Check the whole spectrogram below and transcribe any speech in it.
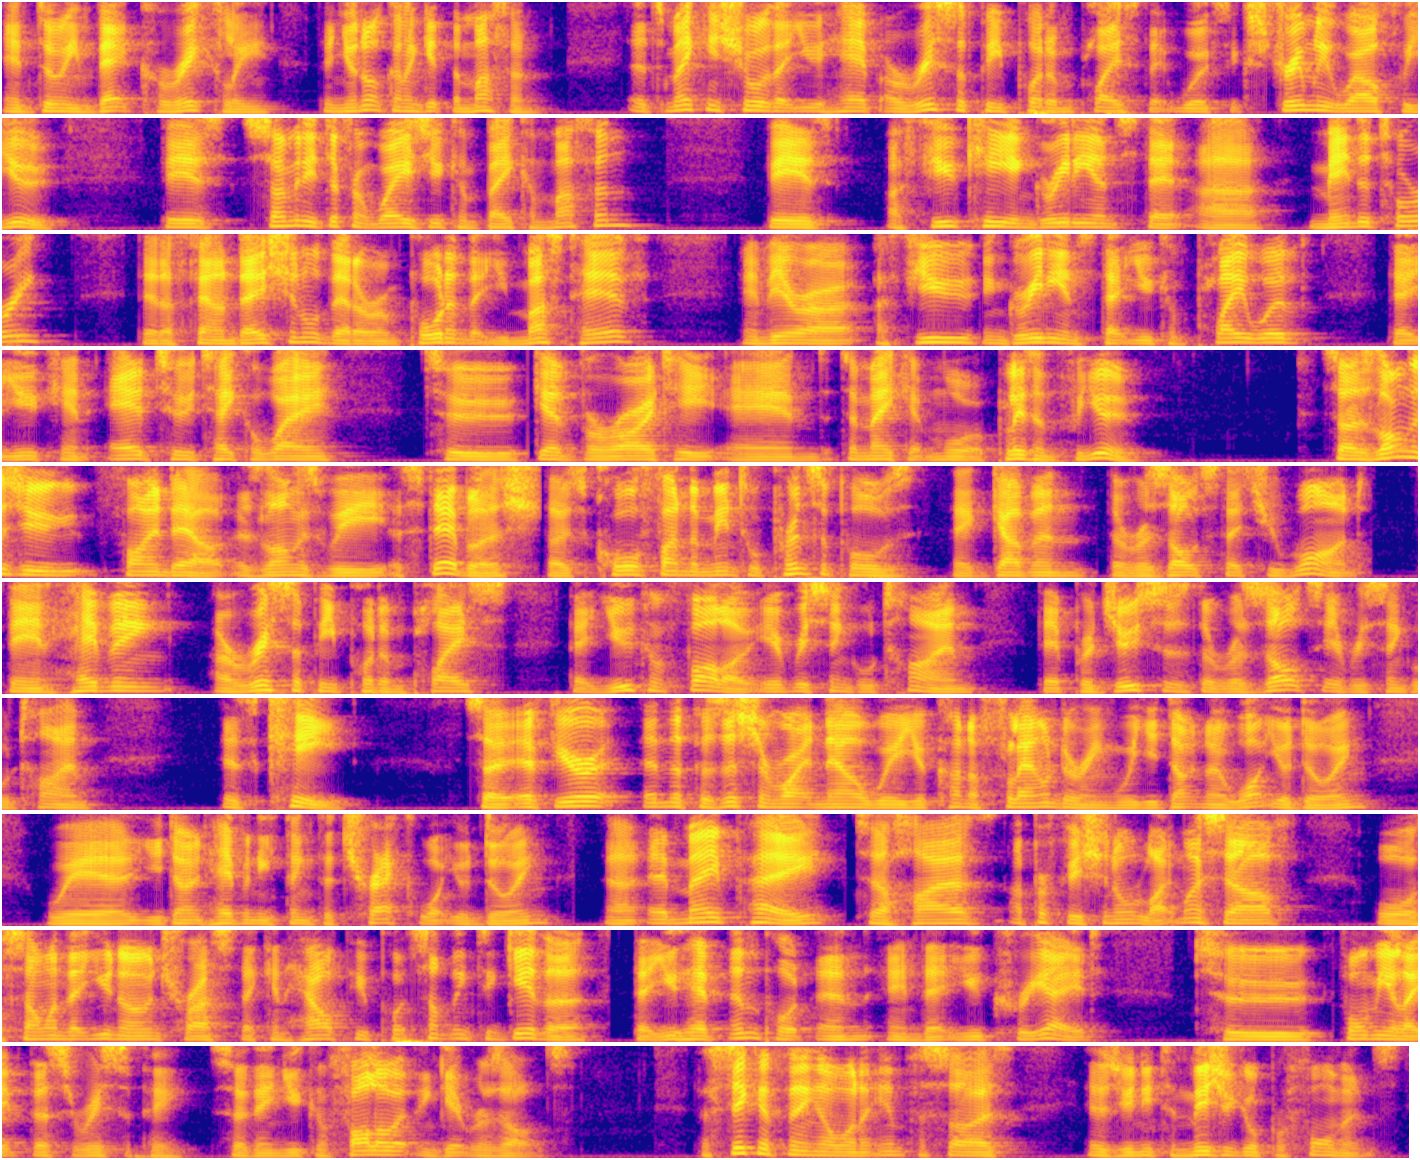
and doing that correctly, then you're not going to get the muffin. It's making sure that you have a recipe put in place that works extremely well for you. There's so many different ways you can bake a muffin. There's a few key ingredients that are mandatory, that are foundational, that are important, that you must have. And there are a few ingredients that you can play with, that you can add to, take away to give variety and to make it more pleasant for you. So, as long as you find out, as long as we establish those core fundamental principles that govern the results that you want, then having a recipe put in place that you can follow every single time that produces the results every single time is key. So, if you're in the position right now where you're kind of floundering, where you don't know what you're doing, where you don't have anything to track what you're doing, uh, it may pay to hire a professional like myself or someone that you know and trust that can help you put something together that you have input in and that you create to formulate this recipe so then you can follow it and get results. The second thing I want to emphasize is you need to measure your performance.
